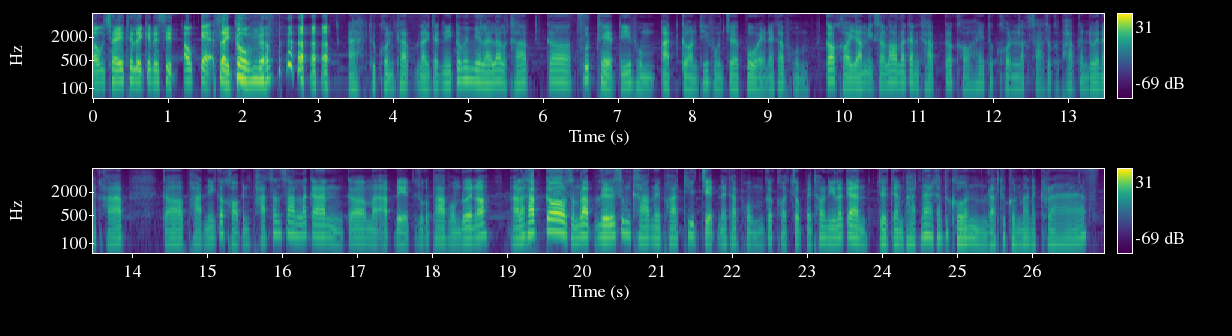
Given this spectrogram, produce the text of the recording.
ลองใช้เทเลเกเนซิตเอาแกะใส่กงครับ อะทุกคนครับหลังจากนี้ก็ไม่มีอะไรแล้วล่ะครับ ก็ฟุตเทจนี้ผมอัดก่อนที่ผมจะป่วยนะครับผมก็ขอย้ำอีกสักรอบแล้วกันครับ ก็ขอให้ทุกคนรักษาสุขภาพกันด้วยนะครับ ก็พาร์ทนี้ก็ขอเป็นพาร์ทสั้นๆละกัน ก็มาอัปเดตสุขภาพผมด้วยเนาะเอาละครับก็สำหรับเรลิซึมคราฟในพาร์ทที่ 7 นะครับผมก็ขอจบไปเท่านี้ละกัน เจอกันพาร์ทหน้าครับทุกคนรักทุกคนมากนะครับ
